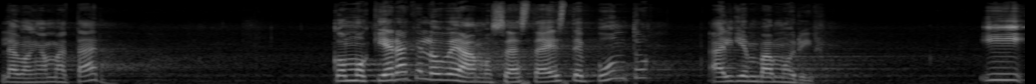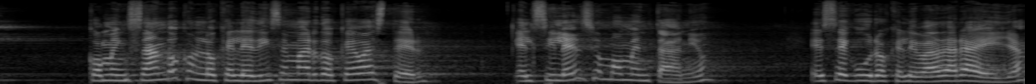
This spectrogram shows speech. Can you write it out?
la van a matar. Como quiera que lo veamos, hasta este punto, alguien va a morir. Y comenzando con lo que le dice Mardoqueo a Esther, el silencio momentáneo es seguro que le va a dar a ella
